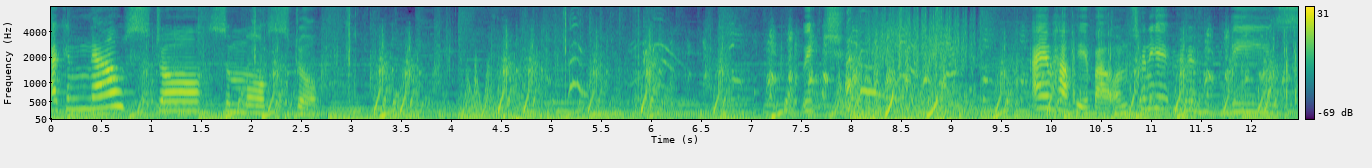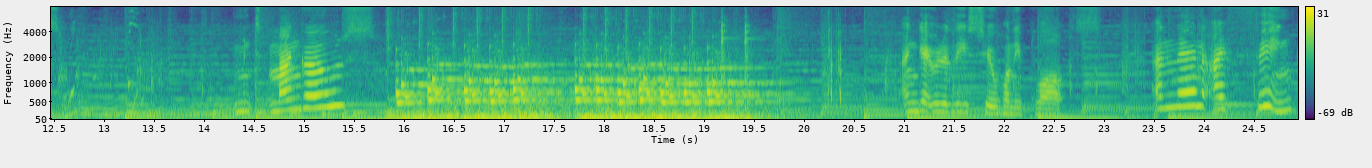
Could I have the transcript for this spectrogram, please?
I can now store some more stuff. Which I am happy about. I'm just going to get rid of these mint mangoes. And get rid of these two honey plorts. And then I think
